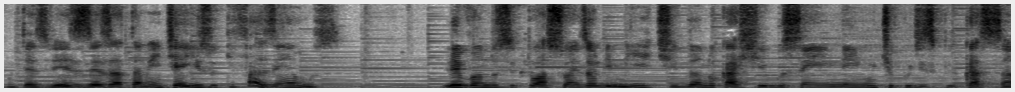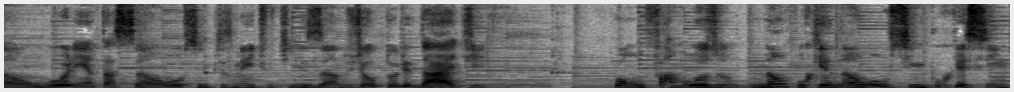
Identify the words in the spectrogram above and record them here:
Muitas vezes exatamente é isso que fazemos levando situações ao limite, dando castigo sem nenhum tipo de explicação, orientação ou simplesmente utilizando de autoridade com o famoso não porque não ou sim porque sim.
